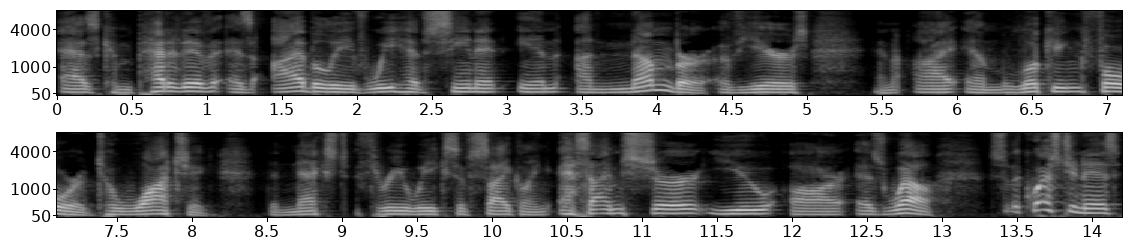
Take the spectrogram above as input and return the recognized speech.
as competitive as I believe we have seen it in a number of years, and I am looking forward to watching the next three weeks of cycling, as I'm sure you are as well. So the question is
